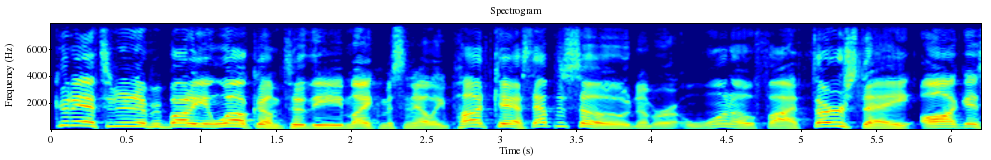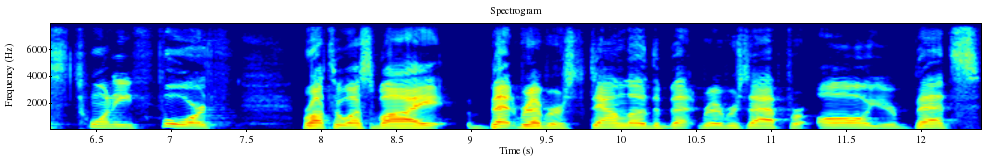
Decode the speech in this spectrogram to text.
Good afternoon, everybody, and welcome to the Mike Missanelli podcast, episode number 105, Thursday, August 24th. Brought to us by Bet Rivers. Download the Bet Rivers app for all your bets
